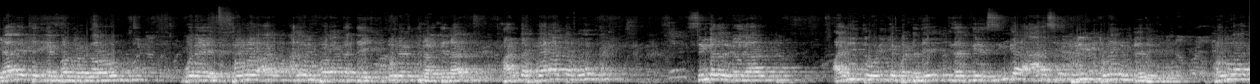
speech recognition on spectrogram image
நியாயத்தை ஏற்படுவதற்காகவும் ஒரு பெரிய அளவு போராட்டத்தை முன்னெடுத்து நடத்தினார். அந்த போராட்டமும் சிங்களர்களால் அழித்து ஒழிக்கப்பட்டது. இதற்கு சிங்கள அரசு துணை நின்றது. பொதுவாக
